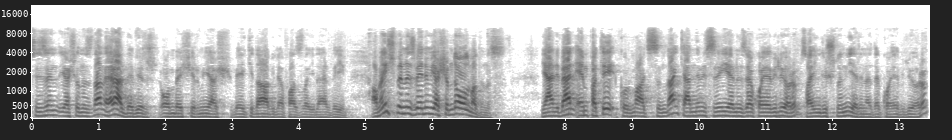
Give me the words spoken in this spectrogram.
Sizin yaşınızdan herhalde bir 15-20 yaş belki daha bile fazla ilerideyim. Ama hiçbiriniz benim yaşımda olmadınız. Yani ben empati kurma açısından kendimi sizin yerinize koyabiliyorum. Sayın Güçlü'nün yerine de koyabiliyorum.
